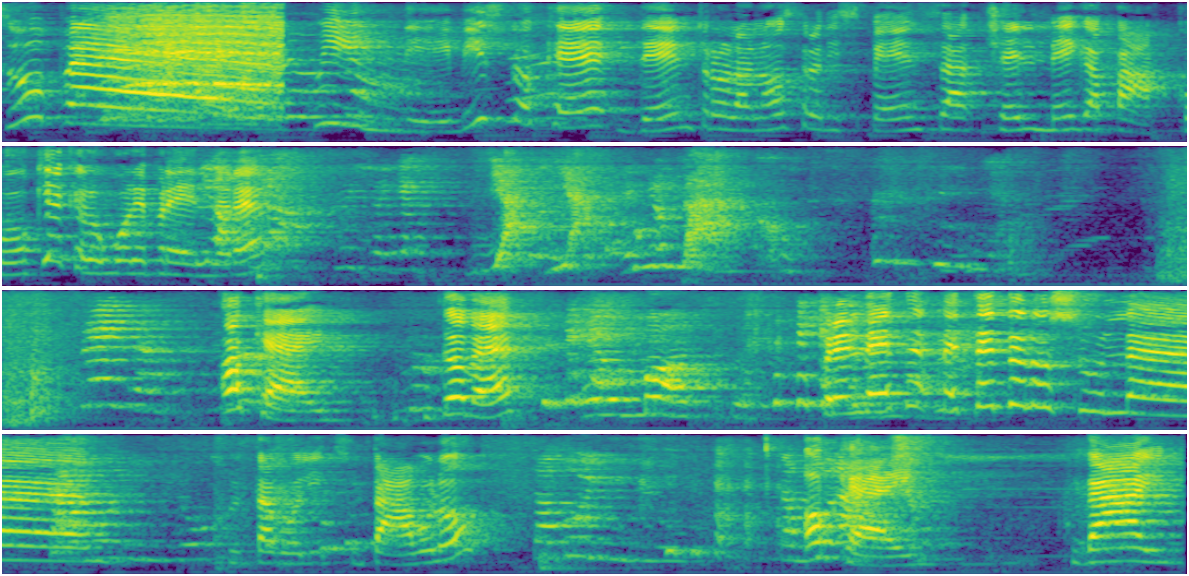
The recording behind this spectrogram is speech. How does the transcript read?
super! Quindi, visto che dentro la nostra dispensa c'è il mega pacco, chi è che lo vuole prendere? Via, via, il mio pacco. Ok, dov'è? È un morto. Prendete, mettetelo sul, Tavolino. sul, tavoli, sul tavolo. Tavolino. Ok, dai.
